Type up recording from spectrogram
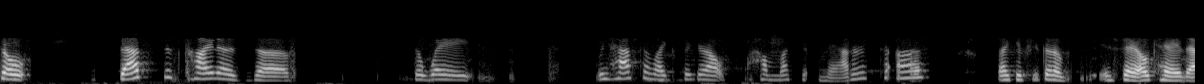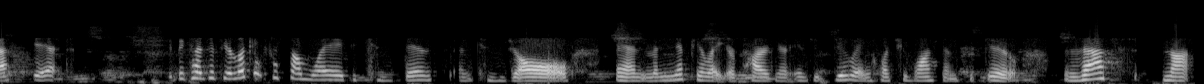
so that's just kind of the the way we have to like figure out how much it matters to us. Like if you're going to say, okay, that's it, because if you're looking for some way to convince and cajole and manipulate your partner into doing what you want them to do, that's not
